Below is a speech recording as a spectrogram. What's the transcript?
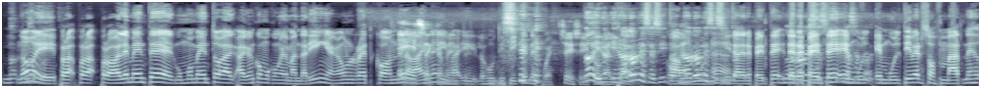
no, y probablemente en algún momento hagan como con el mandarín y hagan un retcon de la vaina y, lo justifiquen después. sí, sí. No, y, no, lo necesito, no lo necesito. Mira, de repente, de repente en, Multiverse of Madness,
